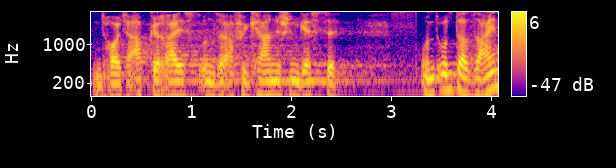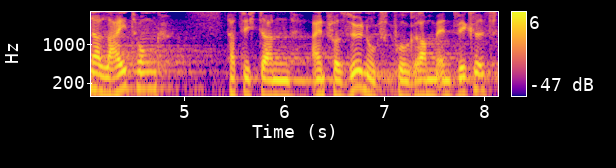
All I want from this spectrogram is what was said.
und heute abgereist, unsere afrikanischen Gäste. Und unter seiner Leitung hat sich dann ein Versöhnungsprogramm entwickelt,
